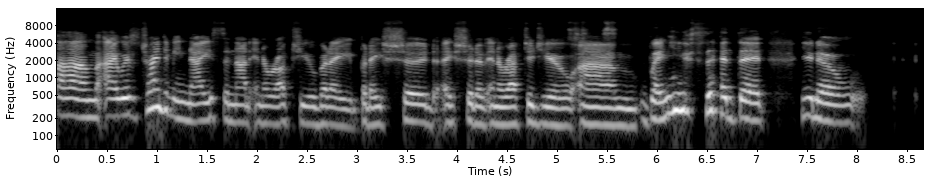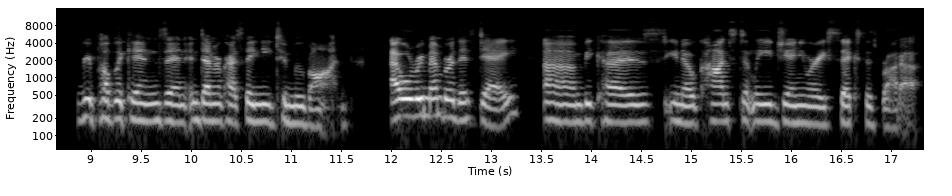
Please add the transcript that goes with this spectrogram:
Um, I was trying to be nice and not interrupt you, but I but I should I should have interrupted you um, when you said that you know Republicans and, and Democrats they need to move on. I will remember this day um, because you know constantly January 6th is brought up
